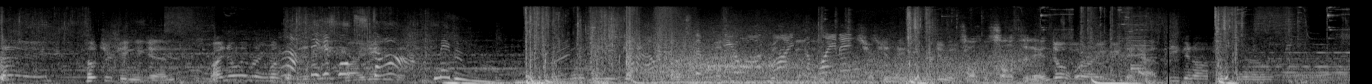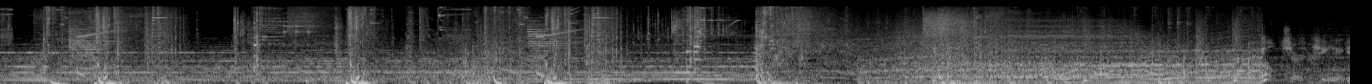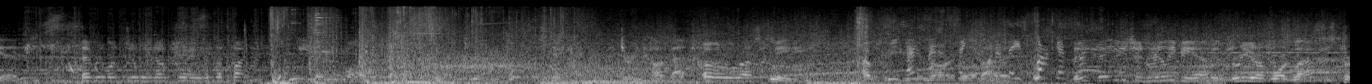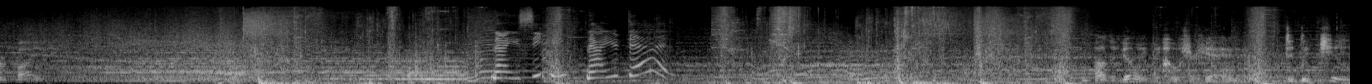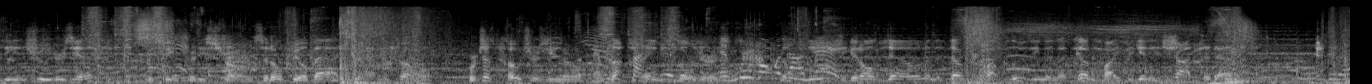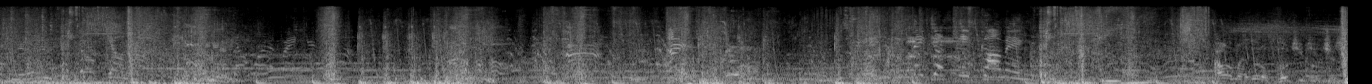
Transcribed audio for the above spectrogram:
Hey, Poacher King again. I know everyone's a Ah, they just won't fighting, stop. Maybe. the video online complaining? You think we're doing salt and salt today, and don't worry, they have vegan options now. Everyone doing okay with the fight? We didn't want during combat. Oh, Rust me. I was reading Turn an around and article see about one it. these! They say you should really be having three or four glasses per fight. Now you see me. Now you're dead. How's it going, Poacher Gang? Did we kill the intruders yet? They seem pretty strong, so don't feel bad if you're having trouble. We're just poachers, you know, not trained soldiers. And move on No need to get all down in the dumps about losing in a gunfight and getting shot to death. Coming! How are my little poachy poachers?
